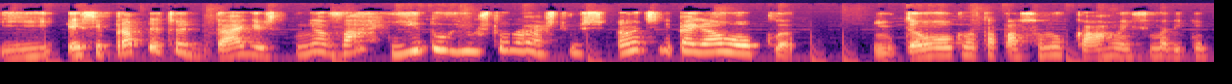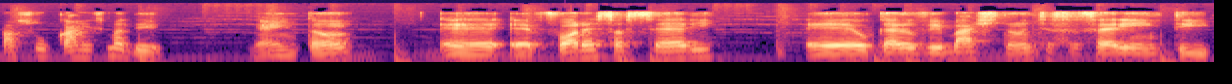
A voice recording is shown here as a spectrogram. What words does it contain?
E esse próprio Detroit Tigers tinha varrido o Houston Astros antes de pegar o Oakland. Então, o Oakland tá passando o carro em cima de quem passou o carro em cima dele. Né? Então, é, é, fora essa série, é, eu quero ver bastante essa série entre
